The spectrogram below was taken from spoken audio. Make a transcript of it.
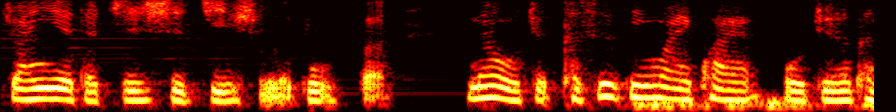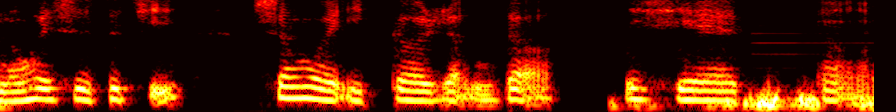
专业的知识技术的部分。那我觉，可是另外一块，我觉得可能会是自己身为一个人的一些呃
